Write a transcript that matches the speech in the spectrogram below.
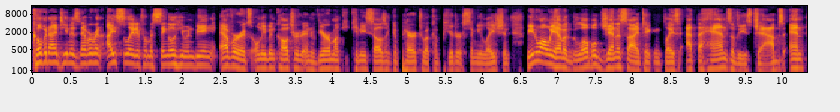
COVID 19 has never been isolated from a single human being ever. It's only been cultured in Vero monkey kidney cells and compared to a computer simulation. Meanwhile, we have a global genocide taking place at the hands of these jabs, and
